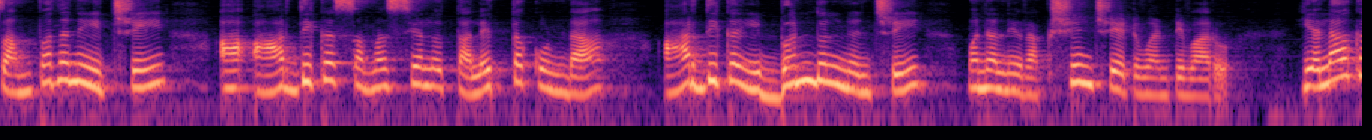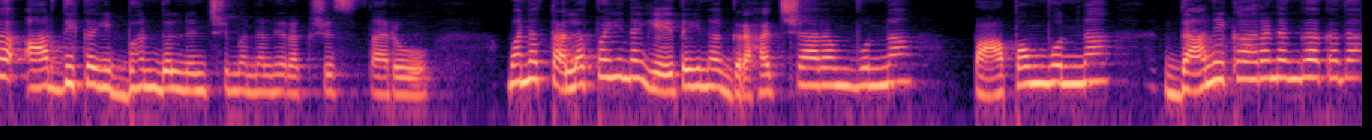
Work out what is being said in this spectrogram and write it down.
సంపదని ఇచ్చి ఆ ఆర్థిక సమస్యలు తలెత్తకుండా ఆర్థిక ఇబ్బందుల నుంచి మనల్ని రక్షించేటువంటి వారు. ఎలాగ ఆర్థిక ఇబ్బందుల నుంచి మనల్ని రక్షిస్తారు? మన తలపైన ఏదైనా గ్రహచారం ఉన్నా పాపం ఉన్నా దాని కారణంగా కదా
